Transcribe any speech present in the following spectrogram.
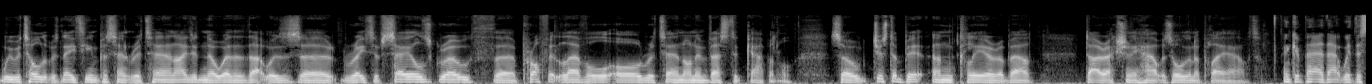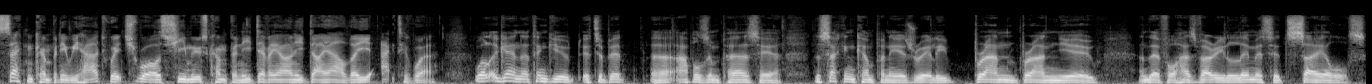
We were told it was an 18% return. I didn't know whether that was uh, rate of sales growth, uh, profit level, or return on invested capital. So just a bit unclear about directionally how it was all going to play out. And compare that with the second company we had, which was She Moves company, Devayani Dayal, the activewear. Well, again, I think you it's a bit uh, apples and pears here. The second company is really brand brand new and therefore has very limited sales,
